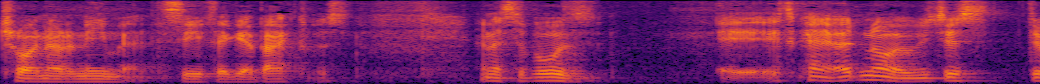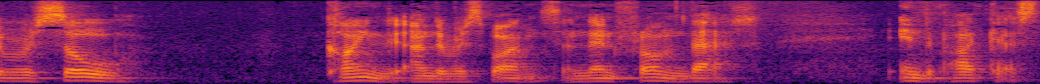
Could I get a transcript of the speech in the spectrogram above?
throwing out an email to see if they get back to us? And I suppose it's kind of I don't know. It was just they were so kind on the response, and then from that, in the podcast,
